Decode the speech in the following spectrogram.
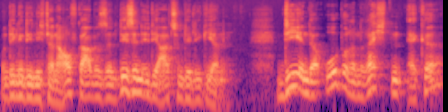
und Dinge, die nicht deine Aufgabe sind, die sind ideal zum Delegieren. Die in der oberen rechten Ecke,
